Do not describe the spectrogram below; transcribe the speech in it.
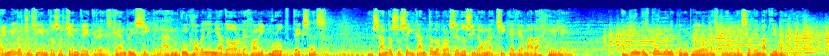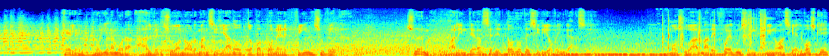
En 1883, Henry Sigland, un joven leñador de Honey Grove, Texas, usando sus encantos logró seducir a una chica llamada Helen, a quien después no le cumplió las promesas de matrimonio. Helen, muy enamorada al ver su honor mancillado, optó por poner fin a su vida. Su hermano, al enterarse de todo, decidió vengarse. Tomó su arma de fuego y se encaminó hacia el bosque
